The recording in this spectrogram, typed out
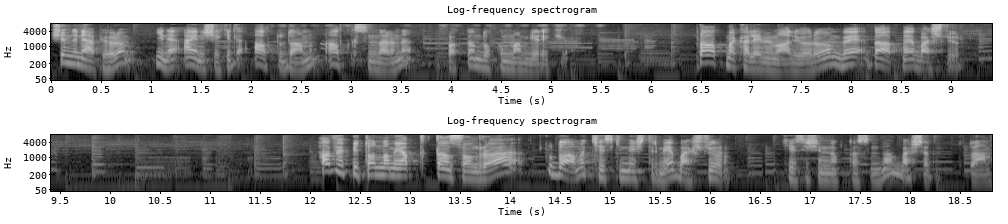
Şimdi ne yapıyorum? Yine aynı şekilde alt dudağımın alt kısımlarını ufaktan dokunmam gerekiyor. Dağıtma kalemimi alıyorum ve dağıtmaya başlıyorum. Hafif bir tonlama yaptıktan sonra dudağımı keskinleştirmeye başlıyorum. Kesişim noktasından başladım dudağımı.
